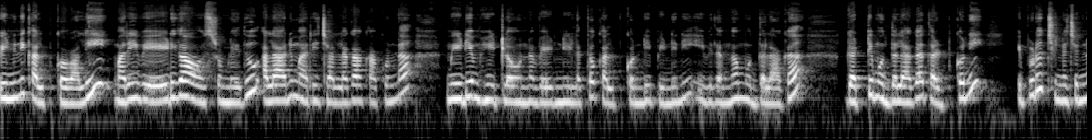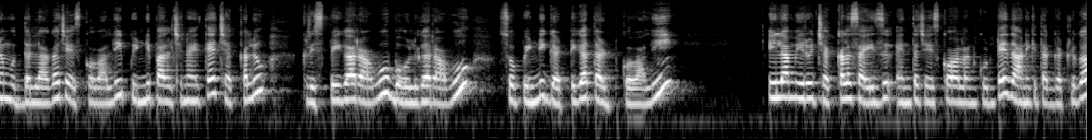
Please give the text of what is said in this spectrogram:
పిండిని కలుపుకోవాలి. మరీ వేడిగా అవసరం లేదు. అలా అని మరీ చల్లగా కాకుండా మీడియం హీట్లో ఉన్న వేడి నీళ్ళతో కలుపుకోండి పిండిని. ఈ విధంగా ముద్దలాగా గట్టి ముద్దలాగా తడుపుకొని ఇప్పుడు చిన్న చిన్న ముద్దల్లాగా చేసుకోవాలి. పిండి పలచనైతే చెక్కలు క్రిస్పీగా రావు బౌల్గా రావు. సో పిండి గట్టిగా తడుపుకోవాలి. ఇలా మీరు చెక్కల సైజు ఎంత చేసుకోవాలనుకుంటే దానికి తగ్గట్లుగా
